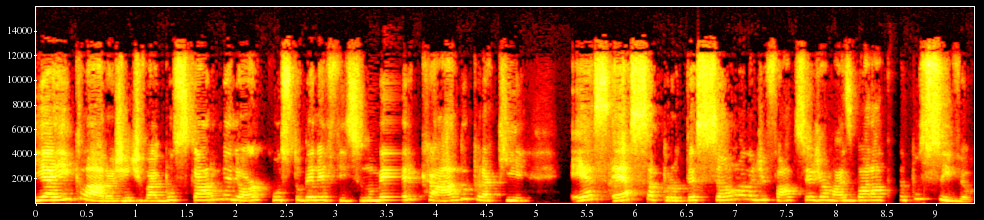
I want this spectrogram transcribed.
E aí, claro, a gente vai buscar o melhor custo-benefício no mercado para que essa proteção, ela de fato seja a mais barata possível.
